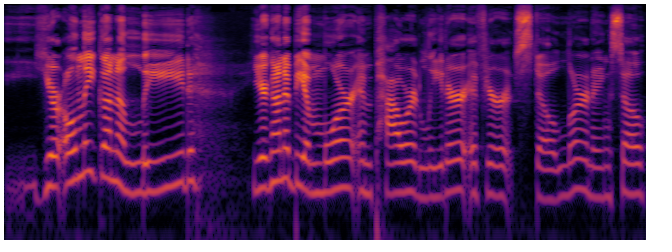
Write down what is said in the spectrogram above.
you're only going to lead you're going to be a more empowered leader if you're still learning. So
